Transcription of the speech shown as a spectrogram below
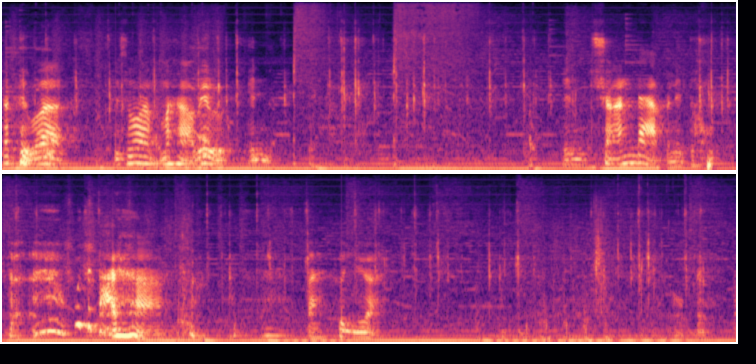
ก็ถือว่าถือว่ามหาเวลเอ็น เอ็นชานดาบไปในตัวว่าจะตายหาไปขึ้นดีกว่าโอเคไป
